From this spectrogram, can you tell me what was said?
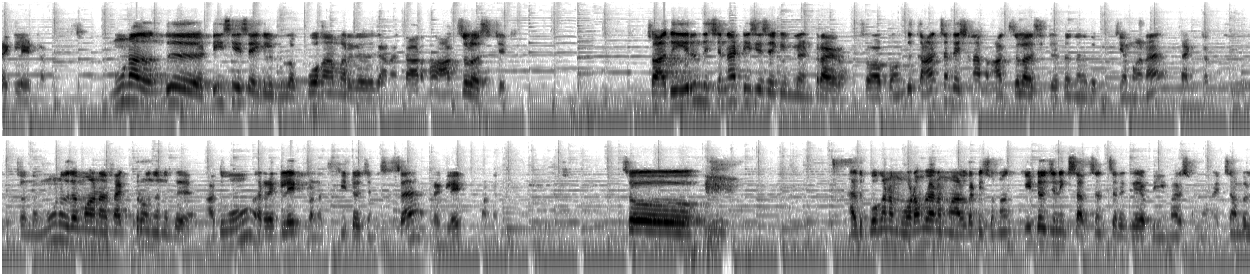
ரெகுலேட்டர் மூணாவது வந்து டிசிஏ சைக்கிளுக்குள்ள போகாமல் இருக்கிறதுக்கான காரணம் ஆக்சோலோசிட்டி ஸோ அது இருந்துச்சுன்னா டிசிஏ சைக்கிளுக்குள்ள என்டர் ஆயிரும். ஸோ அப்போ வந்து கான்சன்ட்ரேஷன் ஆஃப் ஆக்சோலோசிட்டேட்ங்கிறது முக்கியமான ஃபேக்டர் ஸோ இந்த மூணு விதமான ஃபேக்டர் வந்து என்னது? அதுவும் ரெகுலேட் பண்ணுது. கீட்டோஜெனிசிஸை ரெகுலேட் பண்ணுது. ஸோ அது போக நம்ம உடம்புல நம்ம ஆல்ரெடி சொன்னோம் கீட்டோஜெனிக் சப்ஸ்டன்ஸ் இருக்கு அப்படிங்கிற மாதிரி சொன்னோம். எக்ஸாம்பிள்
